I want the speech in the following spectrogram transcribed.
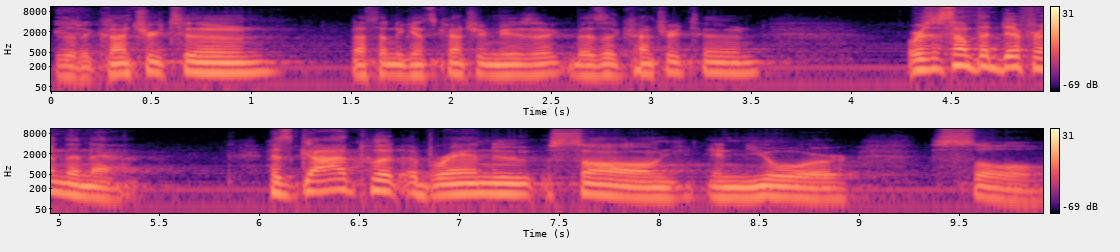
Is it a country tune? Nothing against country music, but is it a country tune? Or is it something different than that? Has God put a brand new song in your soul?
